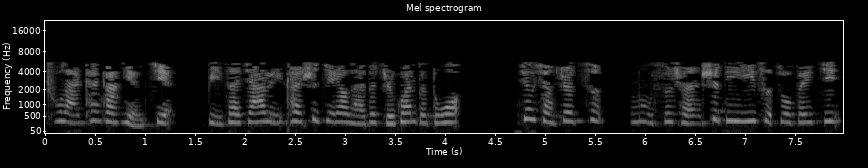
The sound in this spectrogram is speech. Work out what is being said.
出来看看眼界，比在家里看世界要来的直观得多。就像这次，穆思辰是第一次坐飞机，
